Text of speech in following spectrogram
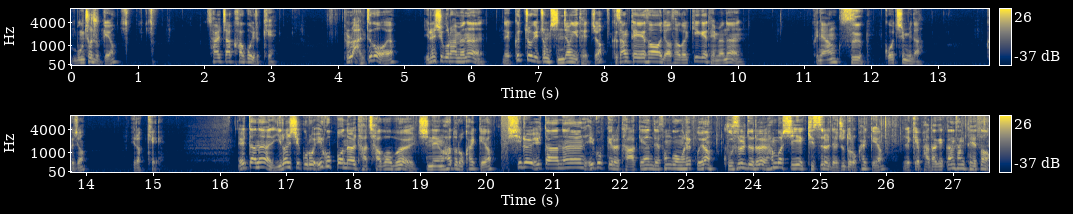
뭉쳐줄게요. 살짝 하고 이렇게 별로 안 뜨거워요. 이런 식으로 하면은 네, 끝쪽이 좀 진정이 됐죠. 그 상태에서 녀석을 끼게 되면은 그냥 쓱 꽂힙니다. 그죠? 이렇게. 일단은 이런 식으로 7번을 다 작업을 진행하도록 할게요. 실을 일단은 7개를 다 깨는데 성공을 했고요. 구슬들을 한 번씩 기스를 내주도록 할게요. 이렇게 바닥에 깐 상태에서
